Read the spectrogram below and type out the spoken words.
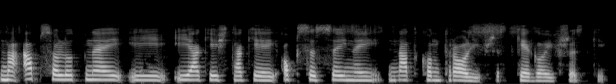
na absolutnej i, i jakiejś takiej obsesyjnej nadkontroli wszystkiego i wszystkich.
